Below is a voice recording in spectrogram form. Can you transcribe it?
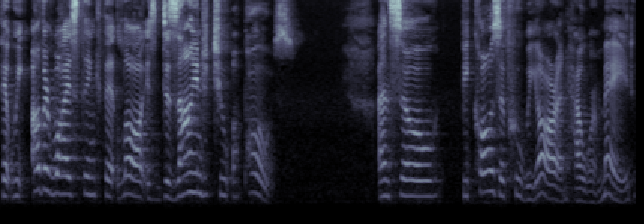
that we otherwise think that law is designed to oppose. And so, because of who we are and how we're made,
